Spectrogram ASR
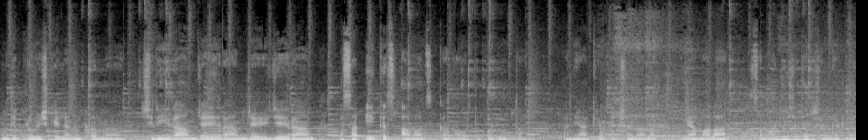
आतमध्ये प्रवेश केल्यानंतर श्रीराम जय राम जय जय राम असा एकच आवाज कानावरती पडला होता. आणि अखेरच्या क्षणाला आणि आम्हाला समाधीचे दर्शन घडले.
